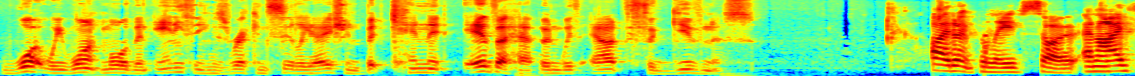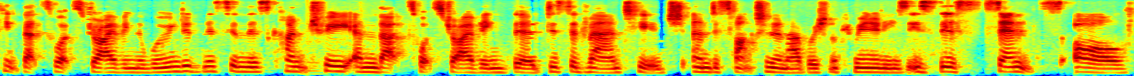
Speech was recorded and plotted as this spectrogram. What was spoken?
what we want more than anything is reconciliation. But can it ever happen without forgiveness? I don't believe so. And I think that's what's driving the woundedness in this country, and that's what's driving the disadvantage and dysfunction in Aboriginal communities is this sense of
